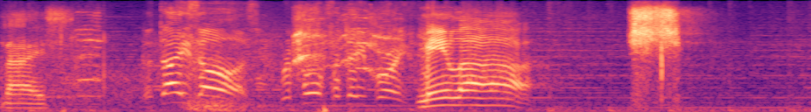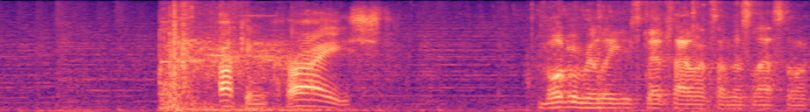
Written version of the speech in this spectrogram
Nice. The day's ours. Report for debrief. Mila! Shh! Fucking Christ. Vogel really used dead silence on this last one.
